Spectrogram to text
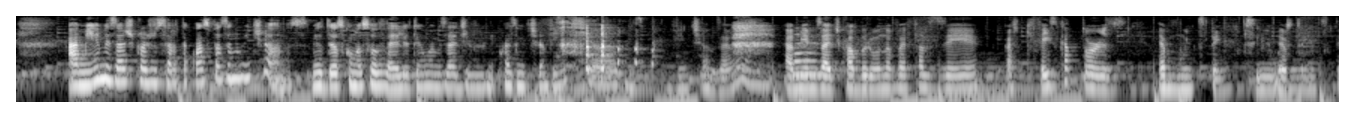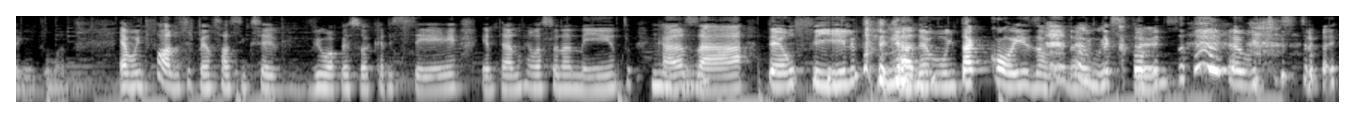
A minha amizade com a Jussara tá quase fazendo 20 anos. Meu Deus, como eu sou velha, eu tenho uma amizade de quase 20 anos. 20 anos. 20 anos é. A minha amizade com a Bruna vai fazer. Acho que fez 14. É muito tempo. Sim, eu É gosto. muito tempo, mano. É muito foda você pensar assim que você viu a pessoa crescer, entrar num relacionamento, Uhum. casar, ter um filho, tá ligado? É Uhum. muita coisa, mano. É, É muita muito estranho. coisa. É muito estranho.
